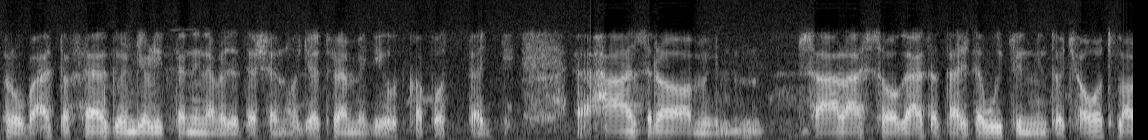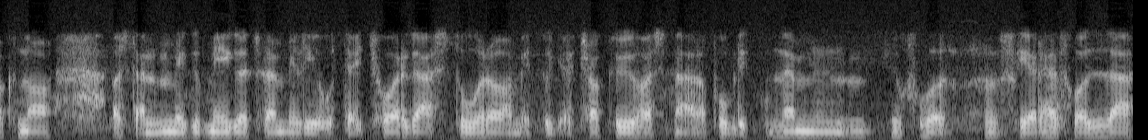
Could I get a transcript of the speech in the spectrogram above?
próbálta felgöngyölíteni, nevezetesen, hogy 50 milliót kapott egy házra, ami szállásszolgáltatás, de úgy tűnt, mintha ott lakna, aztán még, még 50 milliót egy horgásztóra, amit ugye csak ő használ, a publikum nem férhet hozzá,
